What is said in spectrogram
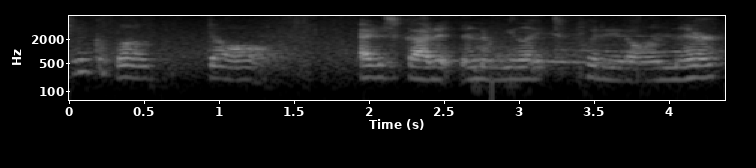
Think about doll. I just got it and we like to put it on there.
